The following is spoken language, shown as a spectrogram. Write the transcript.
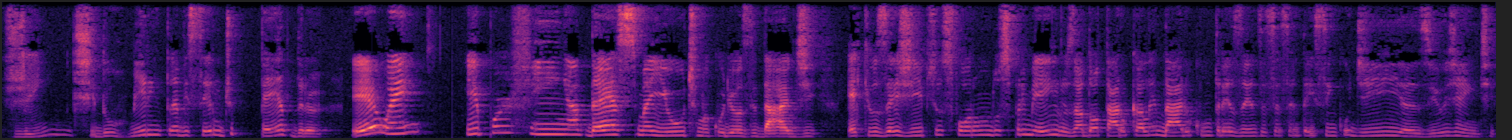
Gente, dormir em travesseiro de pedra? Eu, hein? E por fim, a décima e última curiosidade é que os egípcios foram um dos primeiros a adotar o calendário com 365 dias, viu, gente?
